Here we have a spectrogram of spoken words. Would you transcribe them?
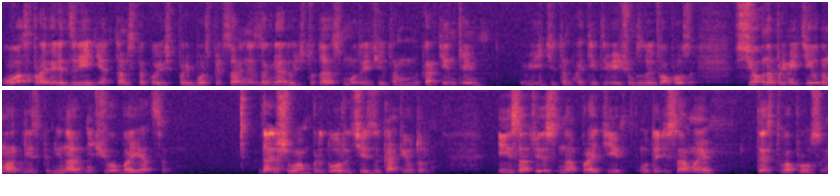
У вас проверят зрение, там такой прибор специальный, заглядываете туда, смотрите там на картинки, видите там какие-то вещи, вам задают вопросы. Все на примитивном английском, не надо ничего бояться. Дальше вам предложат сесть за компьютер и, соответственно, пройти вот эти самые тест-вопросы.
